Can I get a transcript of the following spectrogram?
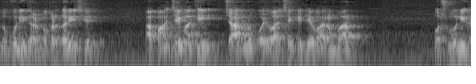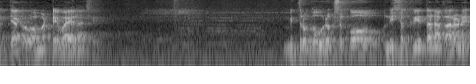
લોકોની ધરપકડ કરી છે. આ પાંચેયમાંથી ચાર લોકો એવા છે કે જે વારંવાર પશુઓની હત્યા કરવામાં ટેવાયેલા છે. મિત્રો, ગૌરક્ષકોની સક્રિયતાના કારણે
